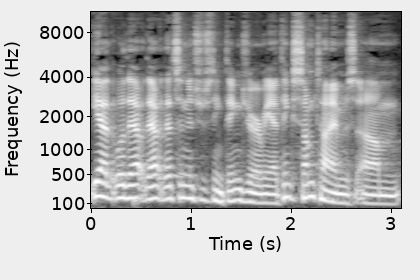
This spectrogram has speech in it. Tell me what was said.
yeah, well, that, that that's an interesting thing, Jeremy. I think sometimes, um,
